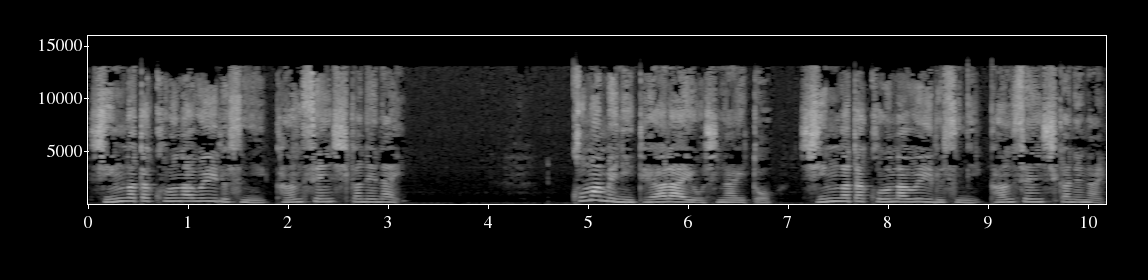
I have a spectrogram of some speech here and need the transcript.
新型コロナウイルスに感染しかねない。こまめに手洗いをしないと新型コロナウイルスに感染しかねない。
